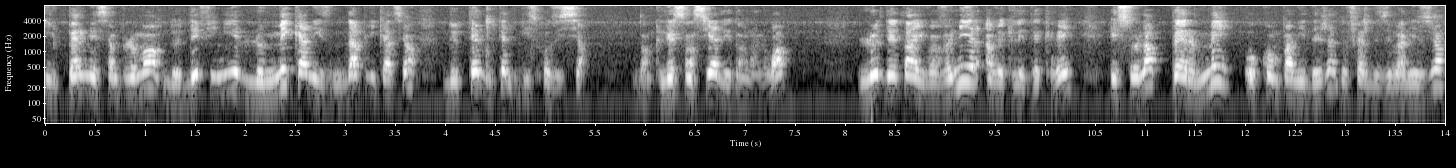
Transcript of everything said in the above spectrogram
il permet simplement de définir le mécanisme d'application de telle ou telle disposition. Donc, l'essentiel est dans la loi. Le détail va venir avec les décrets et cela permet aux compagnies déjà de faire des évaluations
